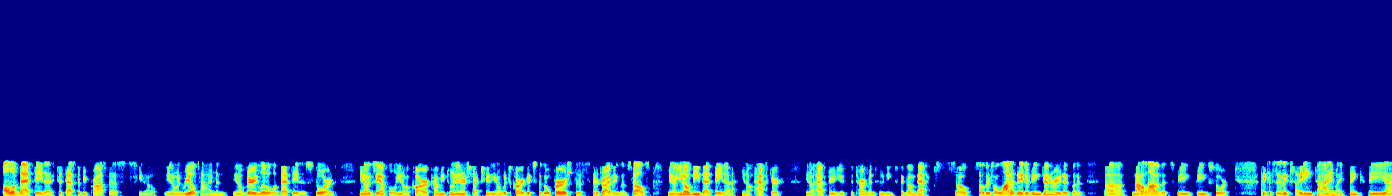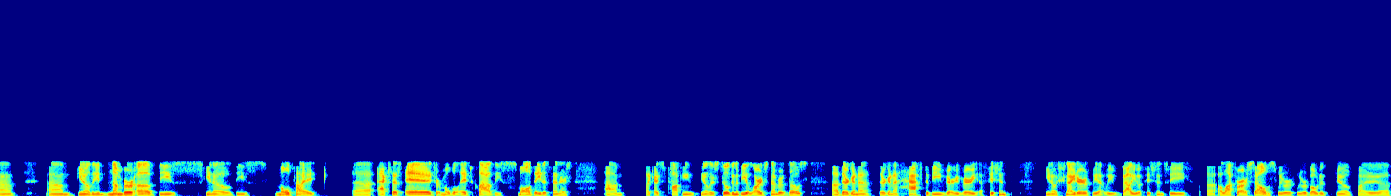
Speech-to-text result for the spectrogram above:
all of that data just has to be processed, you know, you know, in real time, and you know, very little of that data is stored you know, example, you know, a car coming to an intersection, you know, which car gets to go first if they're driving themselves. You know, you don't need that data, you know, after, you know, after you've determined who needs to go next. So, so there's a lot of data being generated, but uh, not a lot of it's being being stored. I think it's an exciting time. I think the, uh, um, you know, the number of these, you know, these multi uh, Access Edge or Mobile Edge Cloud, these small data centers. Um, like I was talking, you know, there's still going to be a large number of those. Uh, they're gonna they're gonna have to be very very efficient. You know, Schneider we we value efficiency uh, a lot for ourselves. We were we were voted you know by uh,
